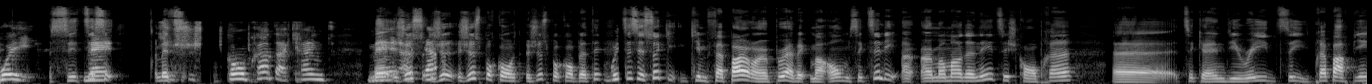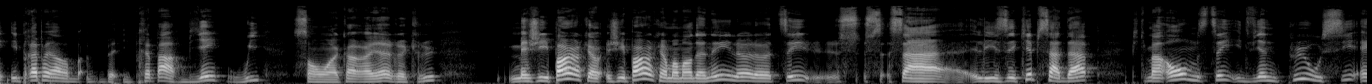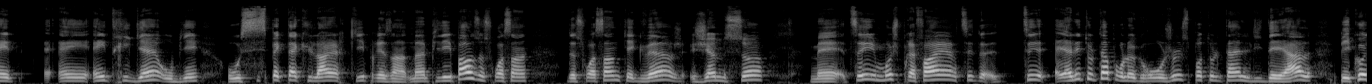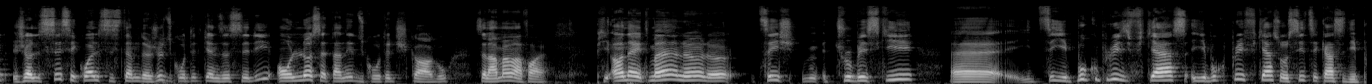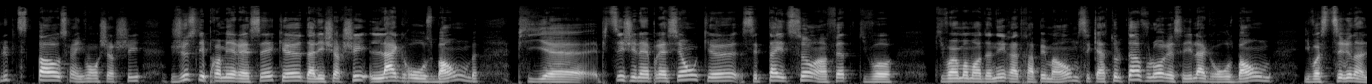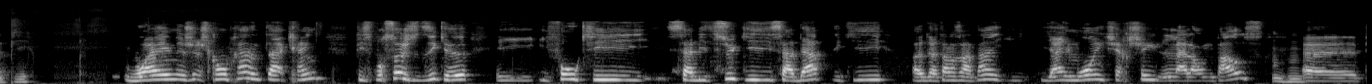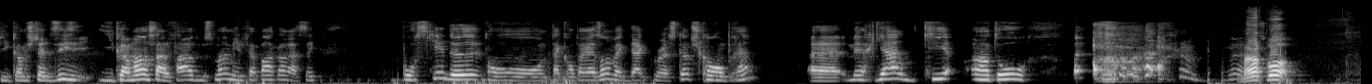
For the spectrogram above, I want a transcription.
Oui. mais, mais je comprends ta crainte. Mais, juste, juste, pour, juste pour compléter, c'est ça qui, qui, me fait peur un peu avec Mahomes. C'est que, tu sais, à un moment donné, je comprends euh, que Andy Reid, il prépare bien, il prépare, ben, il prépare bien, oui, son euh, carrière recrue. Mais j'ai peur que j'ai peur qu'à un moment donné, là, ça, les équipes s'adaptent, puis que Mahomes, ils deviennent plus aussi intrigants ou bien aussi spectaculaires qu'il est présentement. Puis les passes de 60, de 60 quelques verges, j'aime ça. Mais, tu sais, moi, je préfère, tu sais, aller tout le temps pour le gros jeu, c'est pas tout le temps l'idéal. Puis écoute, je le sais, c'est quoi le système de jeu du côté de Kansas City. On l'a cette année du côté de Chicago. C'est la même affaire. Puis honnêtement, là, là tu sais, Trubisky, euh, il est beaucoup plus efficace. Il est beaucoup plus efficace aussi quand c'est des plus petites passes, quand ils vont chercher juste les premiers essais, que d'aller chercher la grosse bombe. Puis, euh, puis j'ai l'impression que c'est peut-être ça, en fait, qui va, qui va à un moment donné rattraper Mahomes. C'est qu'à tout le temps vouloir essayer la grosse bombe, il va se tirer dans le pied. Ouais, mais je, comprends ta crainte. Puis c'est pour ça que je dis que il, faut qu'il s'habitue, qu'il s'adapte et qu'il, euh, de temps en temps, il, aille moins chercher la longue passe. Mm-hmm. Euh, puis comme je te dis, il commence à le faire doucement, mais il le fait pas encore assez. Pour ce qui est de ton, ta comparaison avec Dak Prescott, je comprends. Euh, mais regarde qui entoure. Meurs pas!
